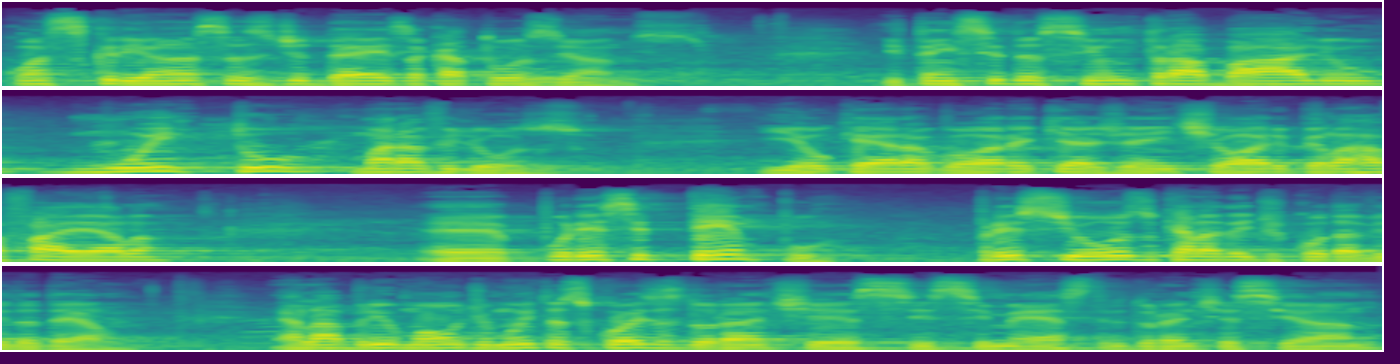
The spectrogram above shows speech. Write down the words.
com as crianças de 10 a 14 anos. E tem sido assim um trabalho muito maravilhoso. E eu quero agora que a gente ore pela Rafaela, é, por esse tempo precioso que ela dedicou da vida dela. Ela abriu mão de muitas coisas durante esse semestre, durante esse ano,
